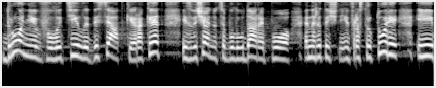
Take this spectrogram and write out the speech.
дронів, летіли десятки ракет. І звичайно, це були удари по енергетичній інфраструктурі. І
